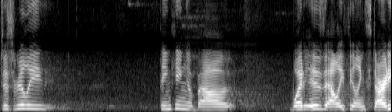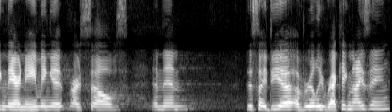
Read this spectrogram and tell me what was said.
just really thinking about what is Allie feeling, starting there, naming it ourselves, and then this idea of really recognizing,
